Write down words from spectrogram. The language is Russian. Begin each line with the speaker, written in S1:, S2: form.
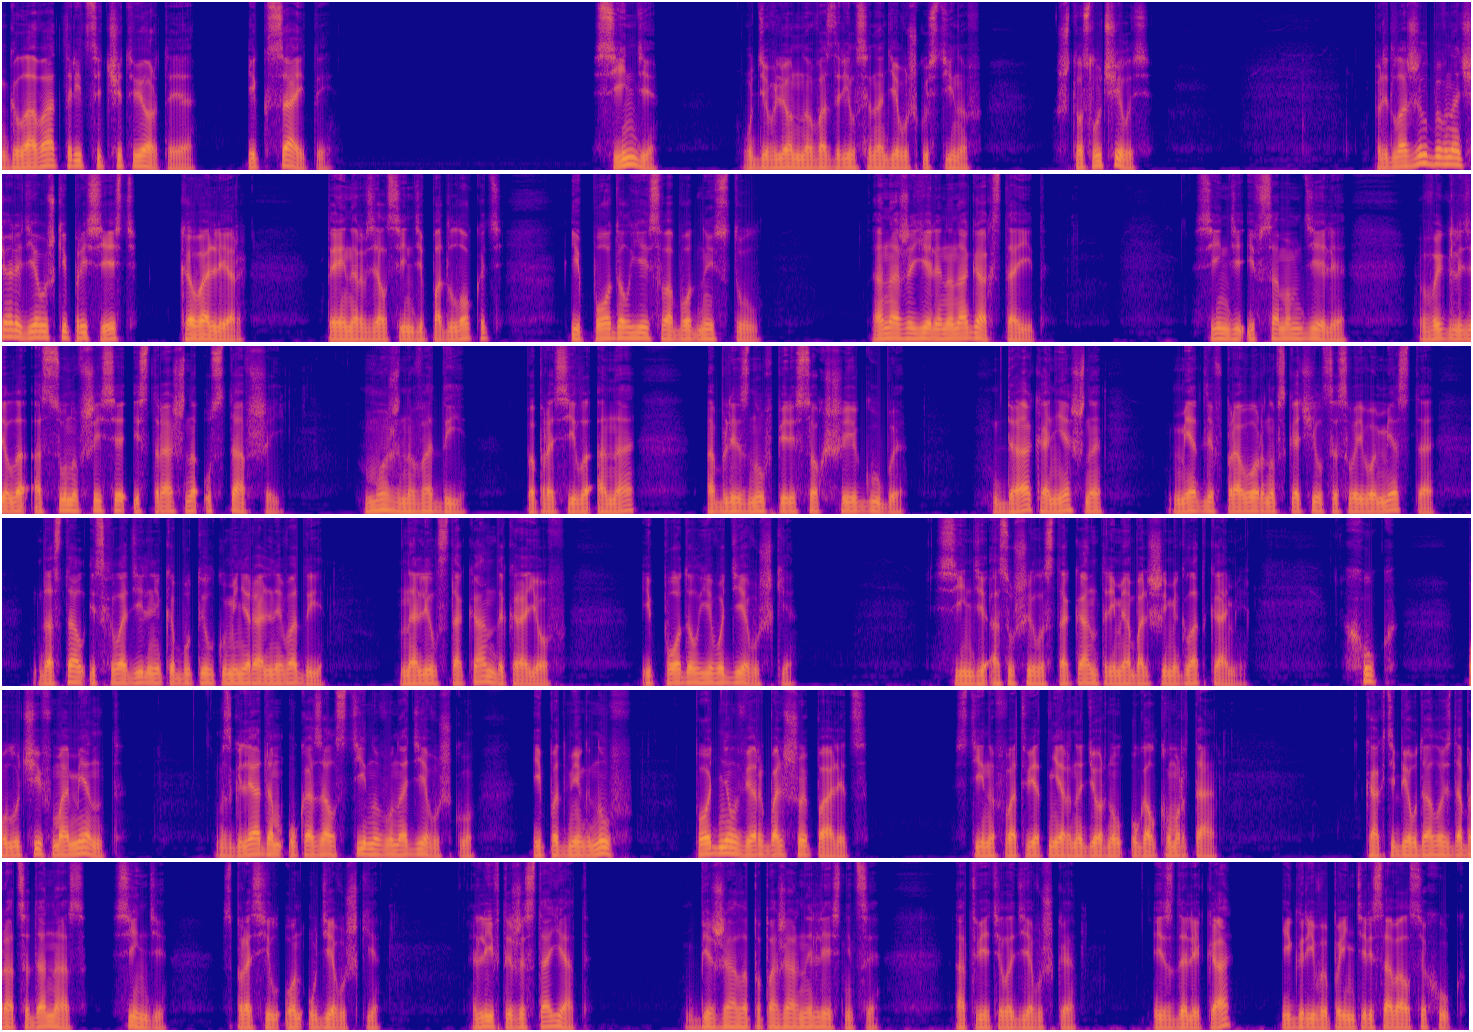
S1: Глава 34. Иксайты. «Синди?» — удивленно воззрился на девушку Стинов. «Что случилось?» «Предложил бы вначале девушке присесть, кавалер». Тейнер взял Синди под локоть и подал ей свободный стул. Она же еле на ногах стоит. Синди и в самом деле выглядела осунувшейся и страшно уставшей. «Можно воды?» — попросила она, облизнув пересохшие губы. «Да, конечно». Медлив проворно вскочил со своего места, достал из холодильника бутылку минеральной воды, налил стакан до краев и подал его девушке. Синди осушила стакан тремя большими глотками. Хук Улучив момент, взглядом указал Стинову на девушку и, подмигнув, поднял вверх большой палец. Стинов в ответ нервно дернул уголком рта. «Как тебе удалось добраться до нас, Синди?» — спросил он у девушки. «Лифты же стоят». «Бежала по пожарной лестнице», — ответила девушка. «Издалека?» — игриво поинтересовался Хук.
